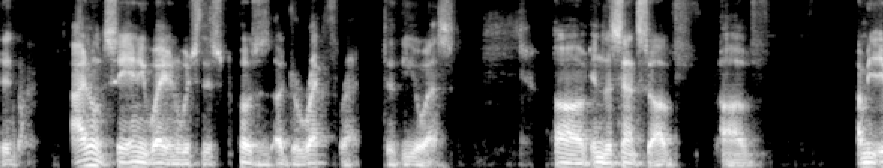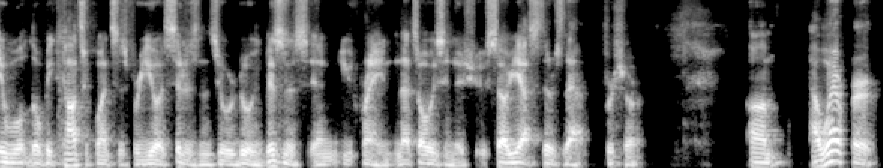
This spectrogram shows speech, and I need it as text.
it, I don't see any way in which this poses a direct threat to the U.S. Uh, in the sense of of I mean, it will there'll be consequences for U.S. citizens who are doing business in Ukraine, and that's always an issue. So yes, there's that for sure. Um, however,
